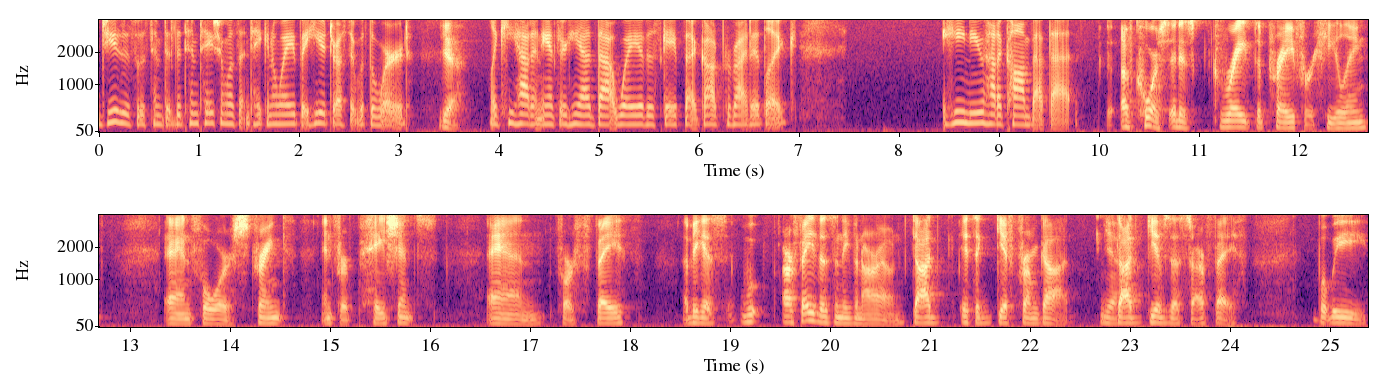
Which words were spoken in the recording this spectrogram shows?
Jesus was tempted. The temptation wasn't taken away, but he addressed it with the word. Yeah. Like he had an answer. He had that way of escape that God provided. Like he knew how to combat that. Of course, it is great to pray for healing and for strength and for patience and for faith uh, because w- our faith isn't even our own. God, it's a gift from God. Yeah. God gives us our faith. What we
